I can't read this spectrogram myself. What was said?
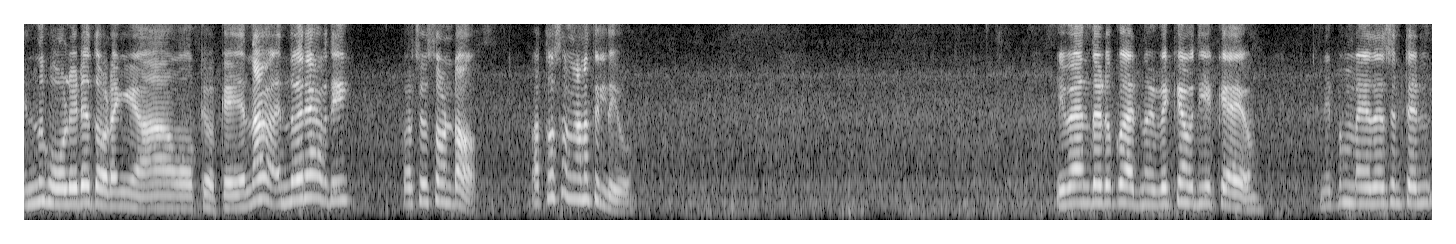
ഇന്ന് ഹോളിഡേ തുടങ്ങി ആ ഓക്കെ ഓക്കെ. എന്നാ എന്ന് വരെ അവധി? കുറച്ച് ദിവസം ഉണ്ടോ? പത്ത് ദിവസം കാണത്തില്ലയോ? ഇവ എന്തെടുക്കുമായിരുന്നു ഇവയ്ക്ക് അവധിയൊക്കെ ആയോ? ഇനിയിപ്പം ഏകദേശം ടെൻ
